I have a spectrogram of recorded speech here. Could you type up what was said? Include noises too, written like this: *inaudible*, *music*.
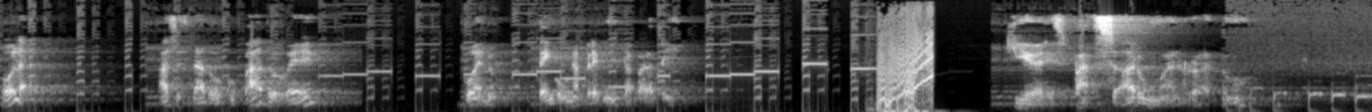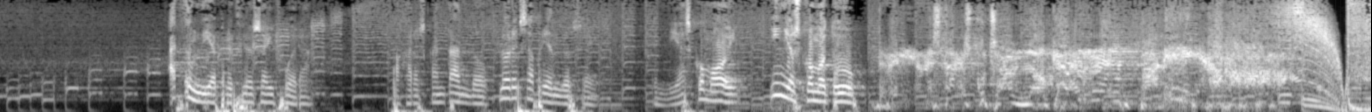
Hola. Has estado ocupado, ¿eh? Bueno, tengo una pregunta para ti. ¿Quieres pasar un mal rato? Hace un día precioso ahí fuera. Pájaros cantando, flores abriéndose. En días como hoy, niños como tú. Deberían estar escuchando Kernel Panic. Panic!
